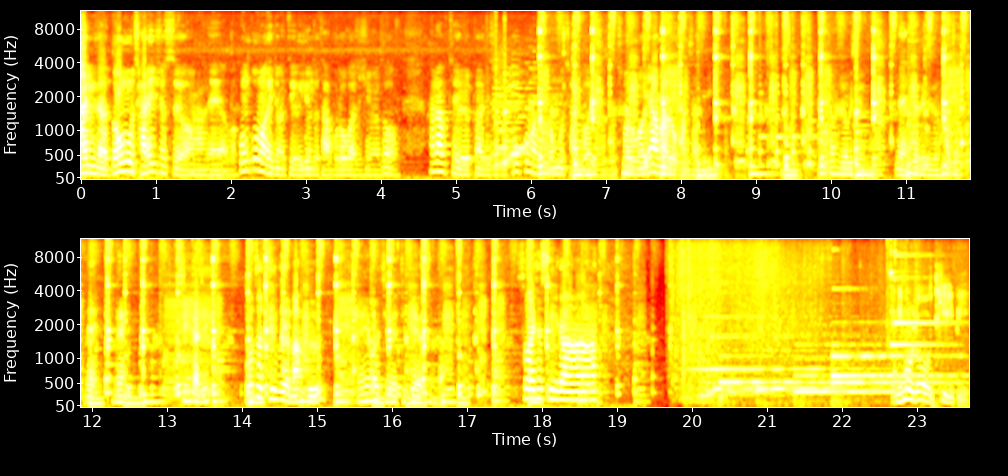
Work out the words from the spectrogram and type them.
아닙니다. 너무 잘해주셨어요. 아, 네막 꼼꼼하게 저한테 의견도 다 물어봐 주시면서 하나부터 열까지 저도 꼼꼼하게 너무 잘 도와주셔서 저거야말로 감사드립니다. 그럼 여기서 네. 인사드리도록 하죠. 네 네, 지금까지 워터튜브의 마크 애니멀집의 DK였습니다. 수고하셨습니다. Animal TV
